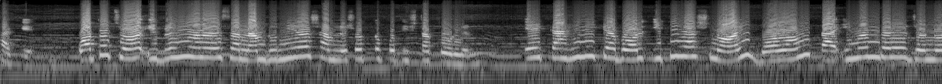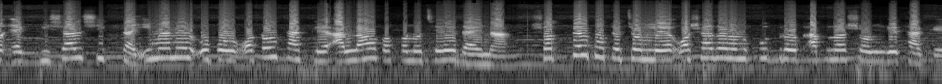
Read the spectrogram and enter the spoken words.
থাকে। অথচ ইব্রাহিম আলাইসাল্লাম দুনিয়ার সামনে সত্য প্রতিষ্ঠা করলেন। এই কাহিনী কেবল ইতিহাস নয়, বরং তা ইমানদারের জন্য এক বিশাল শিক্ষা। ইমানের উপর অটল থাকলে আল্লাহ কখনো ছেড়ে দেয় না। সত্যের পথে চললে অসাধারণ কুদরত আপনার সঙ্গে থাকে।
